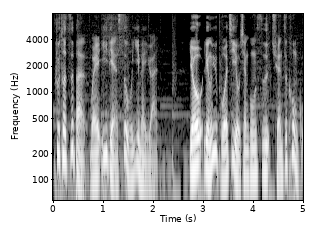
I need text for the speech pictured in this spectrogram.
注册资本为一点四五亿美元，由领域国际有限公司全资控股，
